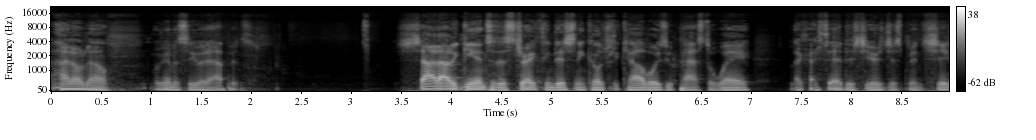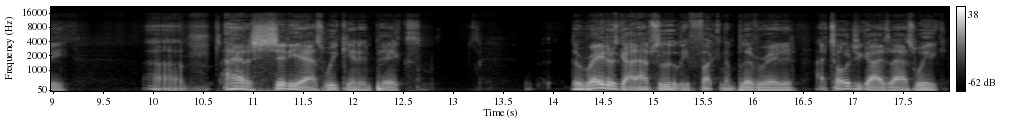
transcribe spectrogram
I don't know. We're going to see what happens. Shout out again to the strength conditioning coach for the Cowboys who passed away. Like I said, this year's just been shitty. Um, I had a shitty ass weekend in picks. The Raiders got absolutely fucking obliterated. I told you guys last week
